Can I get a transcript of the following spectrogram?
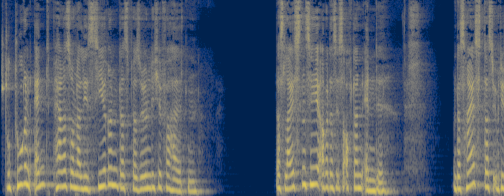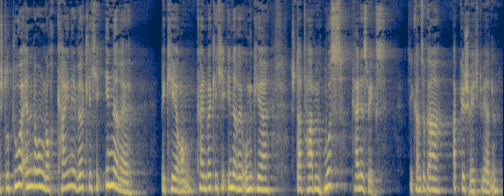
Strukturen entpersonalisieren das persönliche Verhalten. Das leisten sie, aber das ist auch dann Ende. Und das heißt, dass über die Strukturänderung noch keine wirkliche innere Bekehrung, keine wirkliche innere Umkehr statthaben muss, keineswegs. Sie kann sogar abgeschwächt werden.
